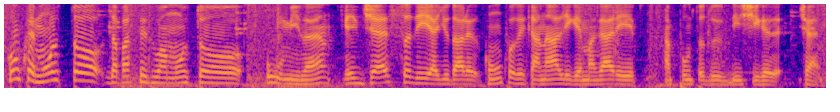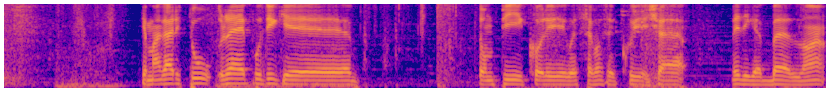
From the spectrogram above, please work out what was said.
Comunque molto, da parte tua, molto umile il gesto di aiutare comunque quei canali che magari appunto tu dici che, cioè, che magari tu reputi che sono piccoli, queste cose qui, cioè, vedi che bello, eh.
